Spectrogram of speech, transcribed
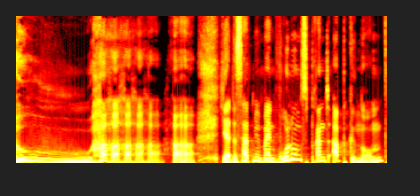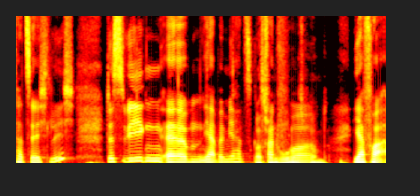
Oh, ja, das hat mir mein Wohnungsbrand abgenommen, tatsächlich. Deswegen, ähm, ja, bei mir hat es Was für ein gebrannt Wohnungsbrand? Vor, ja, vor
